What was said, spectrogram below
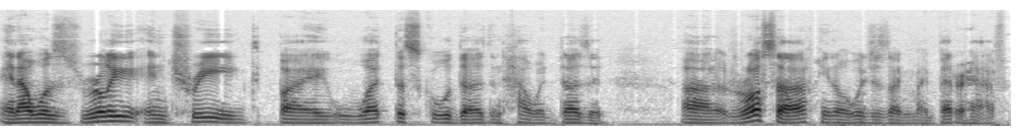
And I was really intrigued by what the school does and how it does it. Uh, Rosa, you know, which is like my better half,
